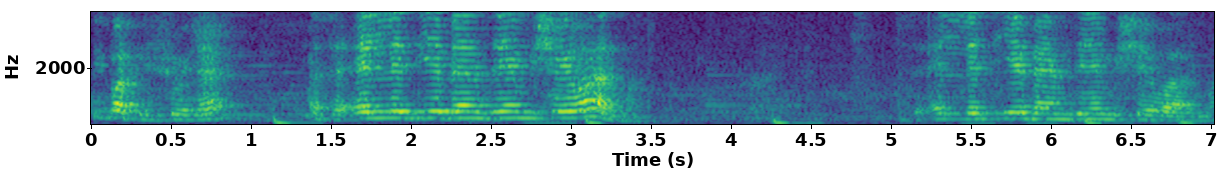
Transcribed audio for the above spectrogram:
Bir bakın şöyle. Mesela elleziye benzeyen bir şey var mı? Mesela elletiye benzeyen bir şey var mı?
